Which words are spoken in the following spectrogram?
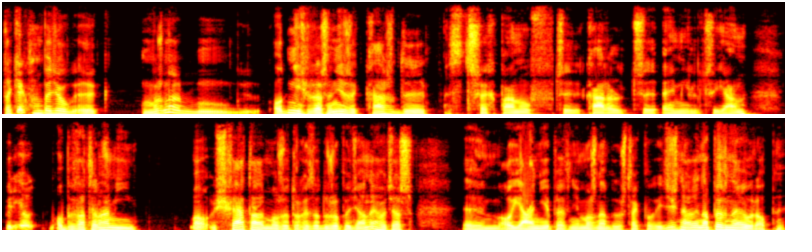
tak jak pan powiedział, e, można odnieść wrażenie, że każdy z trzech panów, czy Karl, czy Emil, czy Jan, byli obywatelami no, świata, może trochę za dużo powiedziane, chociaż o Janie pewnie można by już tak powiedzieć, no ale na pewno Europy.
